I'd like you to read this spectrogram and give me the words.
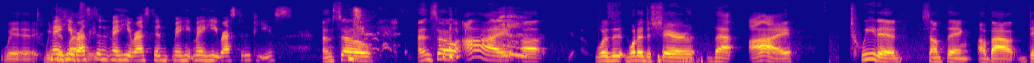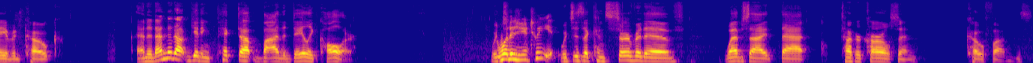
With, we may he rest week. in may he rest in may he may he rest in peace. And so, and so I uh, was it wanted to share that I tweeted something about David Koch, and it ended up getting picked up by the Daily Caller, which, what did you tweet? which is a conservative website that Tucker Carlson co-funds.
